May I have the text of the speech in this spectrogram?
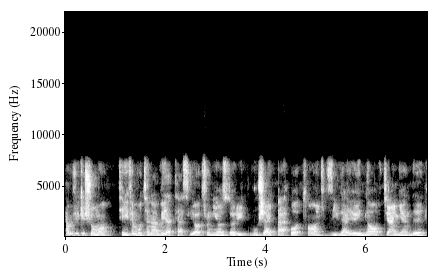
همونجوری که شما طیف متنوع از تسلیحات رو نیاز دارید موشک پهپاد تانک زیردریایی ناو جنگنده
